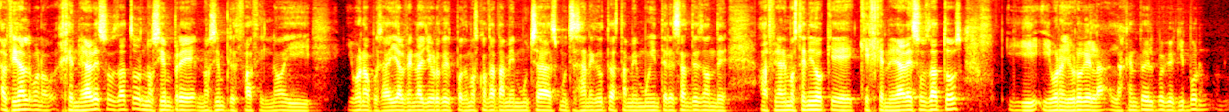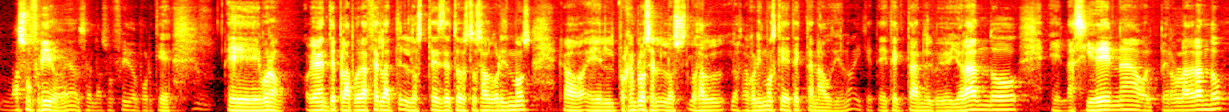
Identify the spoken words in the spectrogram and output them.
al final, bueno, generar esos datos no siempre, no siempre es fácil, ¿no? Y, y bueno, pues ahí al final yo creo que podemos contar también muchas, muchas anécdotas también muy interesantes donde al final hemos tenido que, generar esos datos y, y, bueno, yo creo que la, la gente del propio equipo ha sufrido, ¿eh? o sea, lo ha sufrido porque, eh, bueno, obviamente para poder hacer los test de todos estos algoritmos, claro, el, por ejemplo, los, los, algoritmos que detectan audio, ¿no? Y que detectan el bebé llorando, eh, la sirena o el perro ladrando,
